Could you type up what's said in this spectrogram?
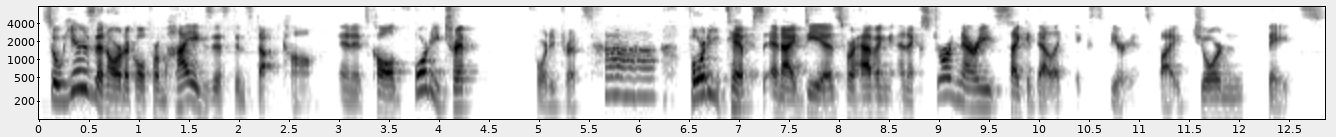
So here's an article from highexistence.com, and it's called 40 Trip 40 Trips. 40 Tips and Ideas for Having an Extraordinary Psychedelic Experience by Jordan Bates.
